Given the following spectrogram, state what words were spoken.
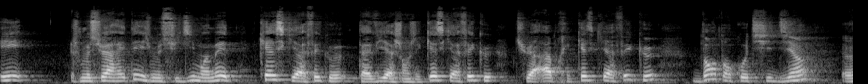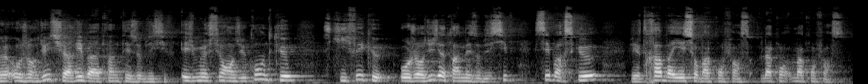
Et je me suis arrêté et je me suis dit, Mohamed, qu'est-ce qui a fait que ta vie a changé? Qu'est-ce qui a fait que tu as appris? Qu'est-ce qui a fait que dans ton quotidien, euh, aujourd'hui, tu arrives à atteindre tes objectifs? Et je me suis rendu compte que ce qui fait que aujourd'hui j'atteins mes objectifs, c'est parce que j'ai travaillé sur ma confiance, ma confiance.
